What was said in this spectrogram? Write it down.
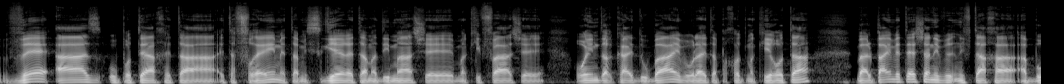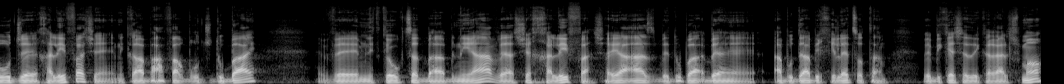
ואז הוא פותח את, ה, את הפריים, את המסגרת המדהימה שמקיפה, שרואים דרכה את דובאי, ואולי אתה פחות מכיר אותה. ב-2009 נפתח הבורג' חליפה, שנקרא בעבר בורג' דובאי. והם נתקעו קצת בבנייה, והשייח' חליפה, שהיה אז בדובא, באבו דאבי, חילץ אותם וביקש שזה ייקרא על שמו.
